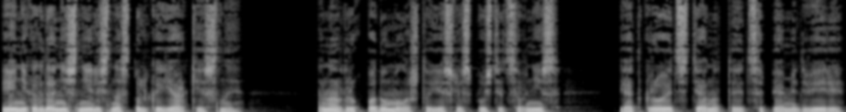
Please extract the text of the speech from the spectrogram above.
Ей никогда не снились настолько яркие сны. Она вдруг подумала, что если спустится вниз и откроет стянутые цепями двери,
